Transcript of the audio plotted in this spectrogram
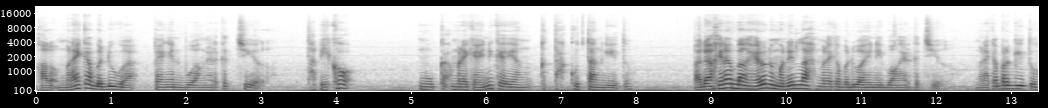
kalau mereka berdua pengen buang air kecil. Tapi kok muka mereka ini kayak yang ketakutan gitu. Pada akhirnya Bang Heru nemenin lah mereka berdua ini buang air kecil. Mereka pergi tuh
